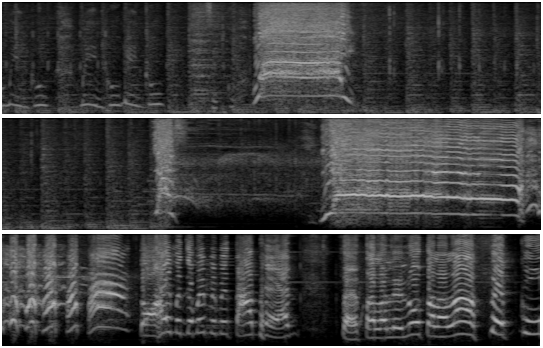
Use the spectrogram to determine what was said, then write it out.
กูไม่เห็นกูไม่เห็นกูไม่เห็นกูเสร็จกูว้าย yes yeah ต่อให้มันจะไม่เป็นไปตามแผน แต่ตาลาเลโลตาลาล่าเสร็จกู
